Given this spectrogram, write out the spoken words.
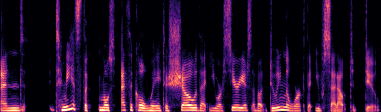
And to me it's the most ethical way to show that you are serious about doing the work that you've set out to do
